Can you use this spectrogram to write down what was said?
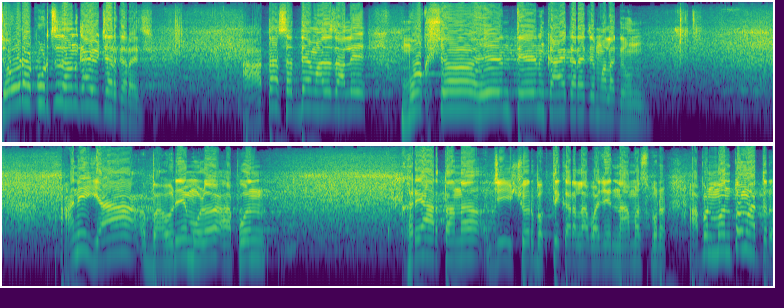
तेवढ्या पुढचं जाऊन काय विचार करायचं? आता सध्या माझं झाले मोक्ष हेन तेन काय करायचं मला घेऊन? आणि या भावनेमुळं आपण खऱ्या अर्थानं जे ईश्वर भक्ती करायला पाहिजे नामस्मरण आपण म्हणतो मात्र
